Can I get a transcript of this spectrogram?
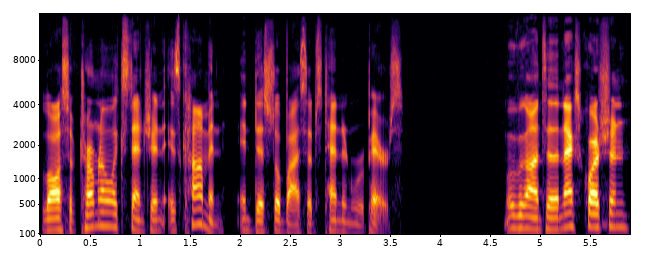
Loss of terminal extension is common in distal biceps tendon repairs. Moving on to the next question.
